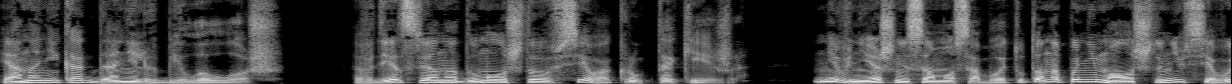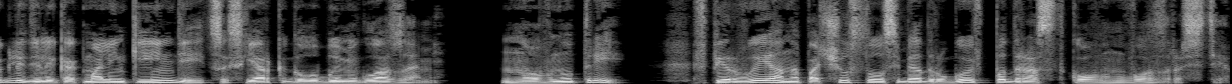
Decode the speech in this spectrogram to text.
и она никогда не любила ложь. В детстве она думала, что все вокруг такие же. Не внешне, само собой. Тут она понимала, что не все выглядели как маленькие индейцы с ярко-голубыми глазами. Но внутри. Впервые она почувствовала себя другой в подростковом возрасте.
